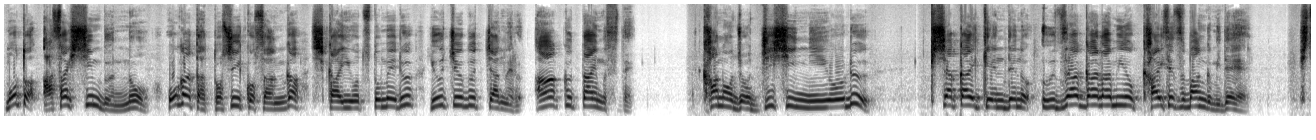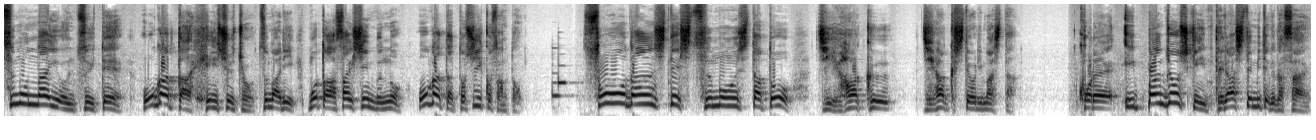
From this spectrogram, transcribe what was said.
元朝日新聞の尾形俊彦さんが司会を務める YouTube チャンネルアークタイムスで、彼女自身による記者会見でのうざがらみの解説番組で、質問内容について尾形編集長、つまり元朝日新聞の尾形俊彦さんと相談して質問したと自白、自白しておりました。これ、一般常識に照らしてみてください。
